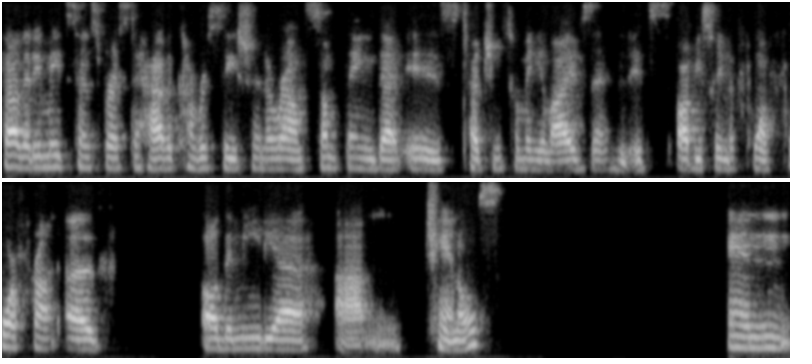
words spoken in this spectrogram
thought that it made sense for us to have a conversation around something that is touching so many lives, and it's obviously in the forefront of all the media um, channels. And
